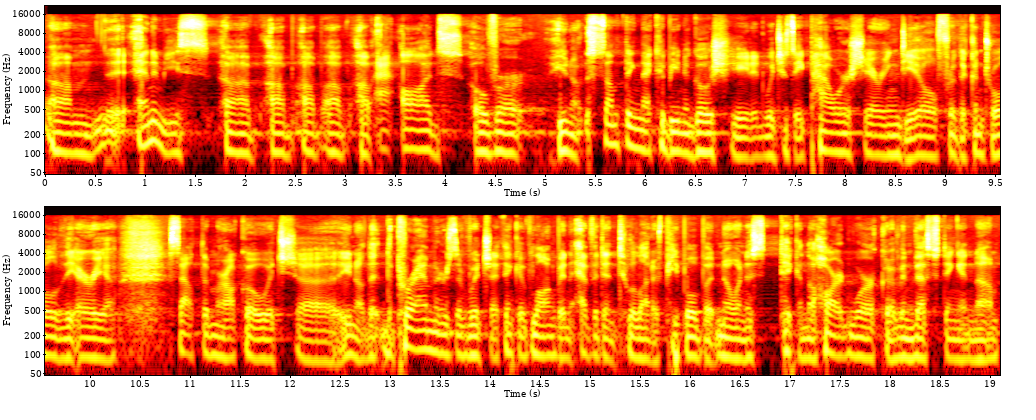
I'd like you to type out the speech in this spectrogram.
um, enemies uh, at odds over you know something that could be negotiated, which is a power sharing deal for the control of the area south of Morocco, which uh, you know the, the, parameters of which I think have long been evident to a lot of people, but no one has taken the hard work of investing in um,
